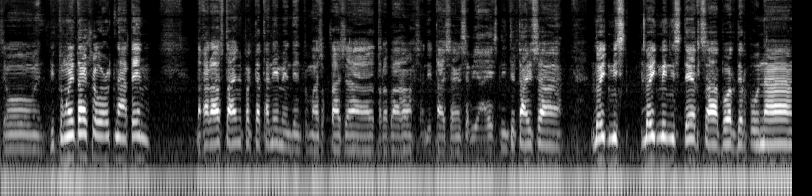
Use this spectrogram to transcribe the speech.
So dito ngayon tayo sa work natin. Nakaraos tayo ng pagtatanim and then pumasok tayo sa trabaho. So hindi tayo sa sa biyayes. Dito tayo sa Lloyd Mis Lloyd Minister sa border po ng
